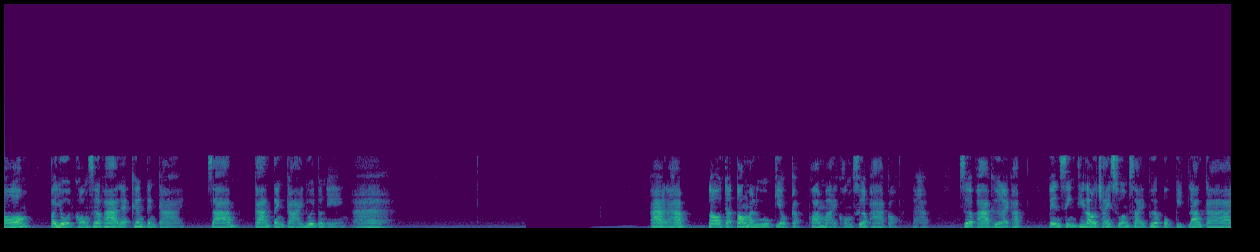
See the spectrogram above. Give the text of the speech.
2. ประโยชน์ของเสื้อผ้าและเครื่องแต่งกาย 3. การแต่งกายด้วยตนเองอ่าอ่านะครับ เราจะต้องมารู้เกี่ยวกับความหมายของเสื้อผ้าก่อนนะครับ เสื้อผ้าคืออะไรครับ เป็นสิ่งที่เราใช้สวมใส่เพื่อปกปิดร่างกาย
